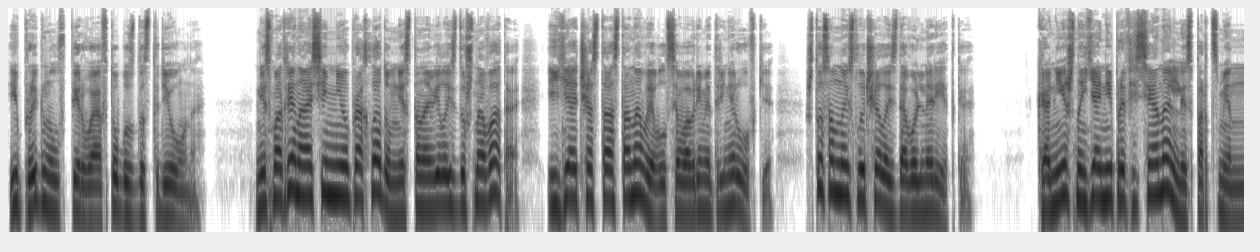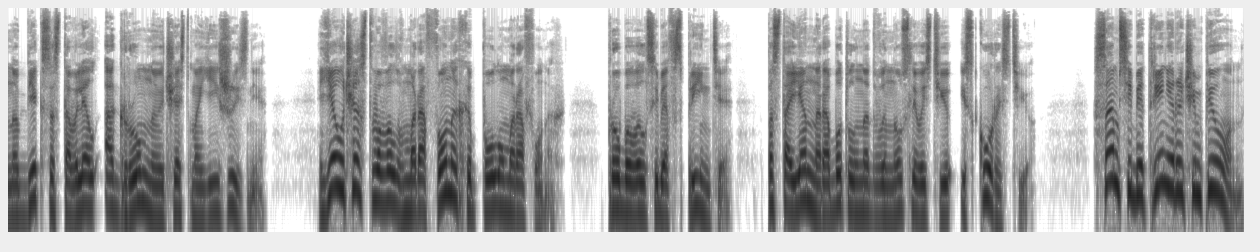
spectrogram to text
и прыгнул в первый автобус до стадиона. Несмотря на осеннюю прохладу, мне становилось душновато, и я часто останавливался во время тренировки, что со мной случалось довольно редко. Конечно, я не профессиональный спортсмен, но бег составлял огромную часть моей жизни. Я участвовал в марафонах и полумарафонах, пробовал себя в спринте, постоянно работал над выносливостью и скоростью. Сам себе тренер и чемпион.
